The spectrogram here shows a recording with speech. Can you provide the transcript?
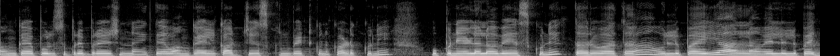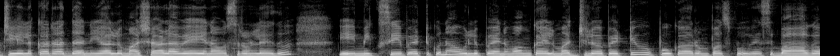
వంకాయ పులుసు ప్రిపరేషన్ అయితే వంకాయలు కట్ చేసుకుని పెట్టుకుని కడుక్కుని ఉప్పు నీళ్ళలో వేసుకుని తర్వాత ఉల్లిపాయ అల్లం వెల్లుల్లిపాయ జీలకర్ర ధనియాలు మసాలా వేయని అవసరం లేదు. ఈ మిక్సీ పెట్టుకుని ఆ ఉల్లిపాయను వంకాయలు మధ్యలో పెట్టి ఉప్పు కారం పసుపు వేసి బాగా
